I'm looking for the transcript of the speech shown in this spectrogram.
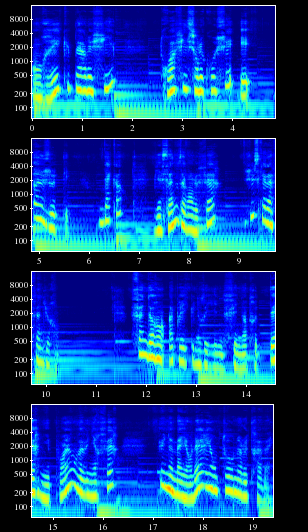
on récupère le fil, fils sur le crochet et un jeté. D'accord? Bien ça, nous allons le faire jusqu'à la fin du rang. Fin de rang, après que nous ayons fait notre dernier point, on va venir faire une maille en l'air et on tourne le travail.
